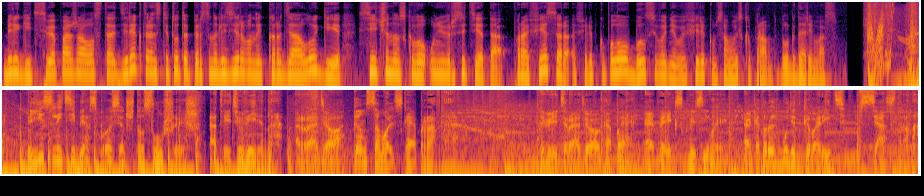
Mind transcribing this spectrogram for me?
Берегите себя, пожалуйста. Директор Института персонализированной кардиологии Сеченовского университета, профессор Филипп Копылов был сегодня в эфире «Комсомольской правды». Благодарим вас. Если тебя спросят, что слушаешь, ответь уверенно. Радио «Комсомольская правда». Ведь Радио КП – это эксклюзивы, о которых будет говорить вся страна.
